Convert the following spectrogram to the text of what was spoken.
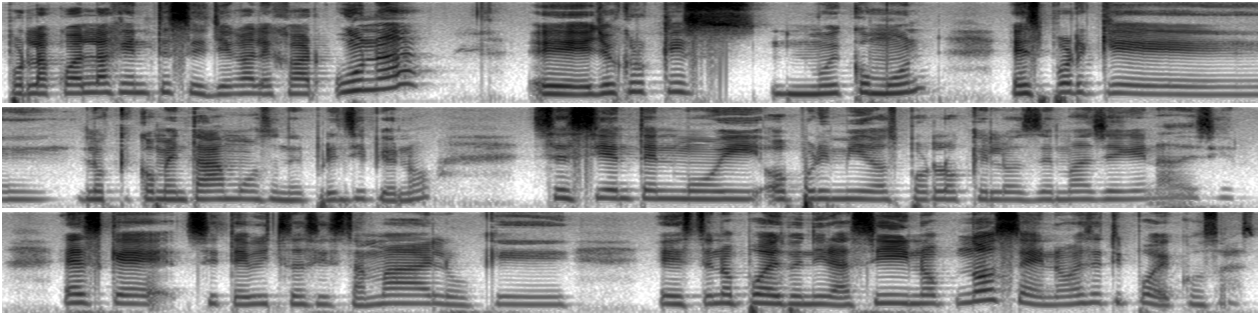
por la cual la gente se llega a alejar, una, eh, yo creo que es muy común, es porque lo que comentábamos en el principio, ¿no? Se sienten muy oprimidos por lo que los demás lleguen a decir. Es que si te vistes así está mal o que este no puedes venir así, no no sé, ¿no? Ese tipo de cosas.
